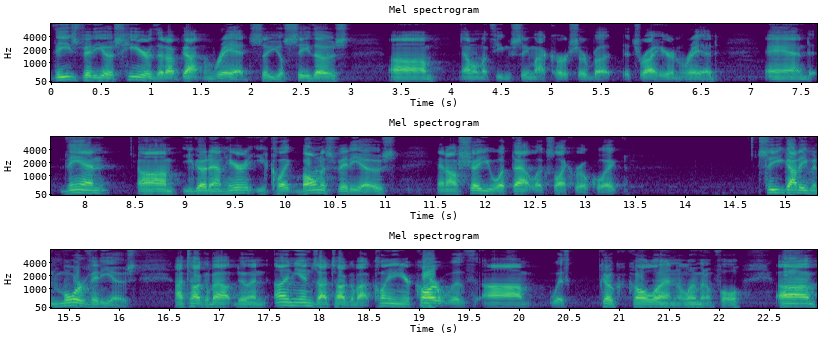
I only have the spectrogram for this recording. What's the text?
these videos here that I've gotten red. So you'll see those um, I don't know if you can see my cursor, but it's right here in red. And then um, you go down here, you click bonus videos, and I'll show you what that looks like real quick. So you got even more videos. I talk about doing onions. I talk about cleaning your cart with um, with Coca-Cola and aluminum foil. Um,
